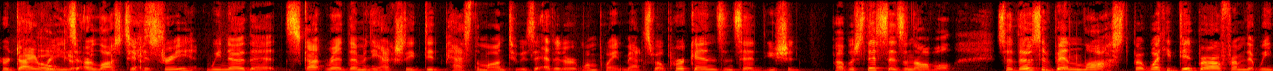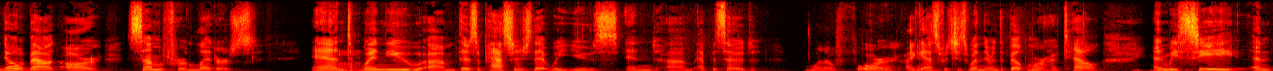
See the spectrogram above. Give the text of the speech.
Her diaries Okay. are lost to history. We know that Scott read them and he actually did pass them on to his editor at one point, Maxwell Perkins, and said, You should publish this as a novel. So those have been lost. But what he did borrow from that we know about are some of her letters. And when you, um, there's a passage that we use in um, episode 104, Four, I guess, which is when they're in the Biltmore Hotel. And we see, and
